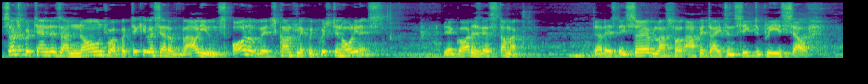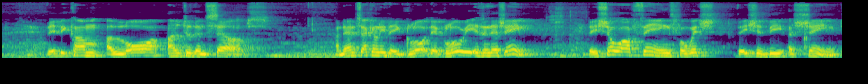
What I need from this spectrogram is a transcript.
Such pretenders are known for a particular set of values, all of which conflict with Christian holiness. Their God is their stomach. That is, they serve lustful appetites and seek to please self. They become a law unto themselves. And then, secondly, they glo- their glory is in their shame. They show off things for which they should be ashamed.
